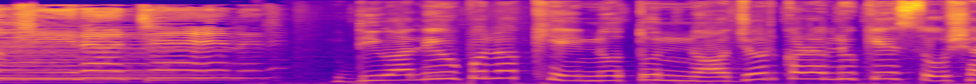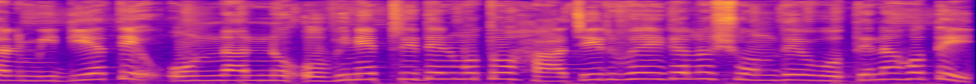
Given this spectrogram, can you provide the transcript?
मेरा चैन দিওয়ালি উপলক্ষে নতুন নজর করা লুকে সোশ্যাল মিডিয়াতে অন্যান্য অভিনেত্রীদের মতো হাজির হয়ে গেল সন্ধে হতে না হতেই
